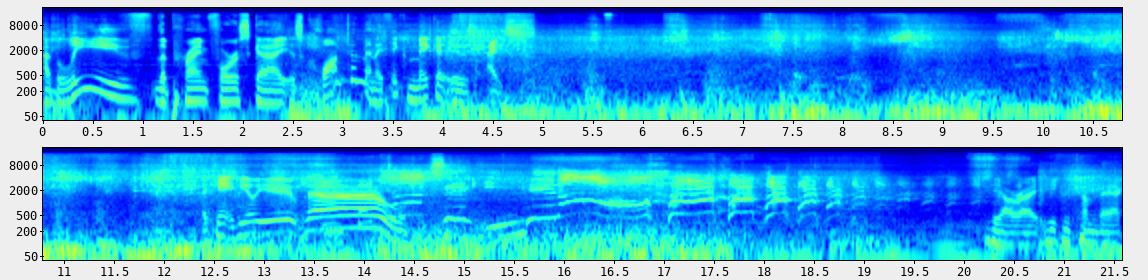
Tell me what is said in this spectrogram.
I believe the Prime Force guy is Quantum, and I think Maka is Ice. Can't heal you. No! eat it all! Be alright. He can come back.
